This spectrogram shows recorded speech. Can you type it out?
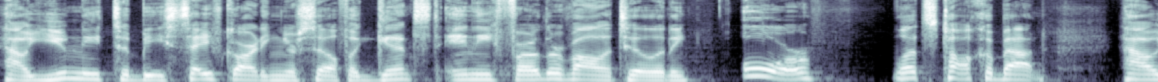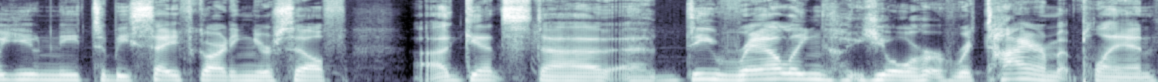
how you need to be safeguarding yourself against any further volatility. Or let's talk about how you need to be safeguarding yourself against uh, derailing your retirement plan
